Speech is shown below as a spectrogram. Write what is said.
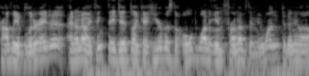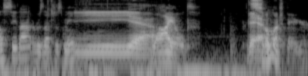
probably obliterated it. I don't know. I think they did like a here was the old one in front of the new one. Did anyone else see that, or was that just me? yeah. Wild. It's Yeah. so much bigger.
